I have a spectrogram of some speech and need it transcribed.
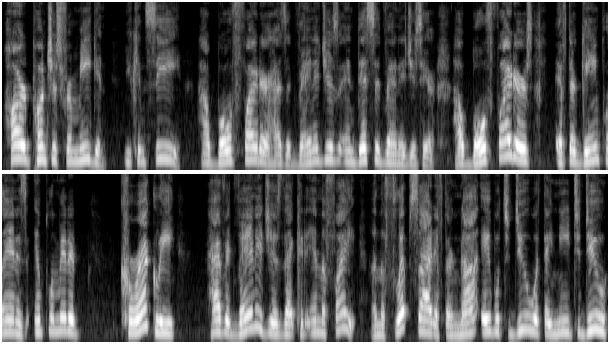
Hard punches from Megan. You can see how both fighter has advantages and disadvantages here. How both fighters, if their game plan is implemented correctly, have advantages that could end the fight. On the flip side, if they're not able to do what they need to do,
